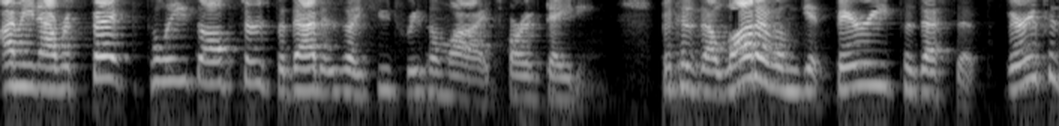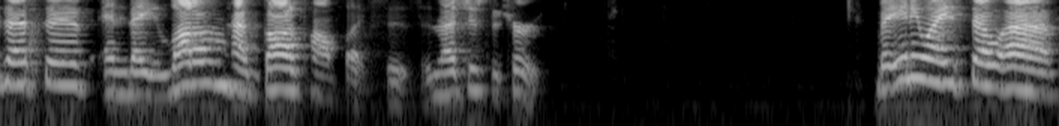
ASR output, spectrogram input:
I mean, I respect police officers, but that is a huge reason why, as far as dating because a lot of them get very possessive, very possessive, and they a lot of them have God complexes, and that's just the truth. But anyway, so um,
